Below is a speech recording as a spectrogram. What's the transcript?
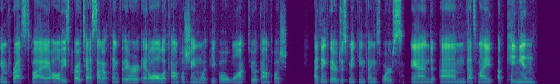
impressed by all these protests. I don't think they're at all accomplishing what people want to accomplish. I think they're just making things worse. And um, that's my opinion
